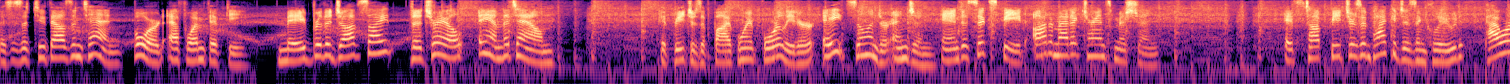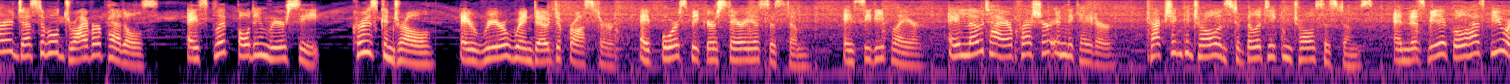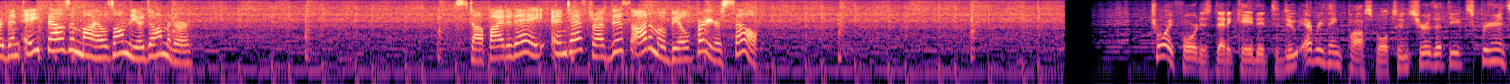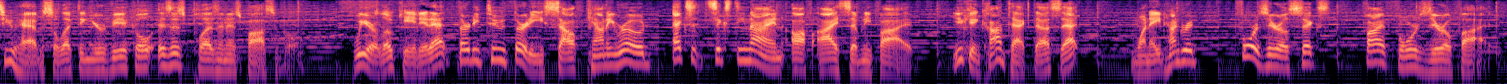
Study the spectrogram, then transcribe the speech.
This is a 2010 Ford F-150. Made for the job site, the trail, and the town. It features a 5.4-liter, eight-cylinder engine and a six-speed automatic transmission. Its top features and packages include power adjustable driver pedals, a split folding rear seat, cruise control, a rear window defroster, a four speaker stereo system, a CD player, a low tire pressure indicator, traction control and stability control systems. And this vehicle has fewer than 8,000 miles on the odometer. Stop by today and test drive this automobile for yourself. Troy Ford is dedicated to do everything possible to ensure that the experience you have selecting your vehicle is as pleasant as possible. We are located at 3230 South County Road, exit 69 off I 75. You can contact us at 1 800 406 5405.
